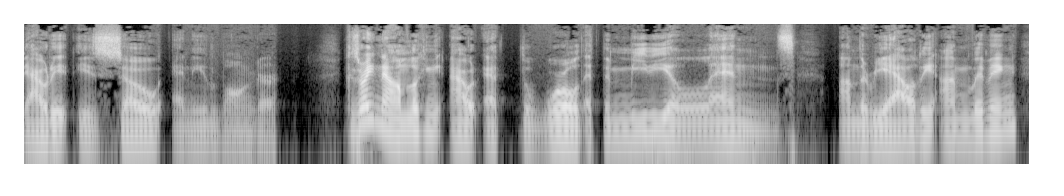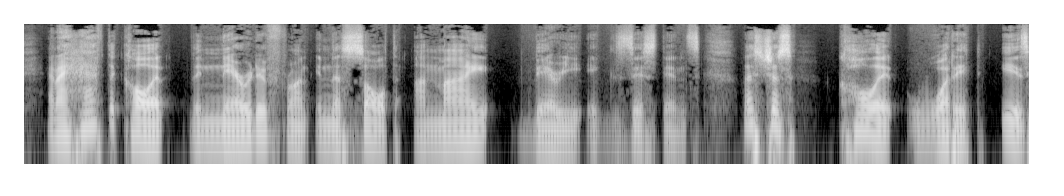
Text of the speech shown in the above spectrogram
doubt it is so any longer. Because right now I'm looking out at the world, at the media lens on the reality I'm living, and I have to call it the narrative front in the salt on my very existence. Let's just call it what it is.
